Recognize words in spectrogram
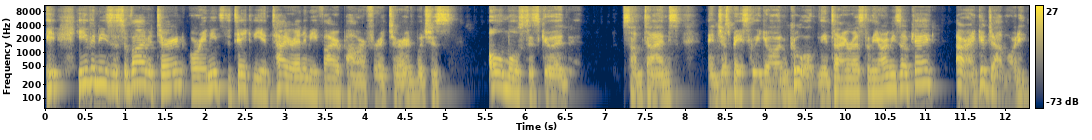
He, he either needs to survive a turn or he needs to take the entire enemy firepower for a turn, which is almost as good sometimes. And just basically going, cool. The entire rest of the army's okay. All right, good job, Morty.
